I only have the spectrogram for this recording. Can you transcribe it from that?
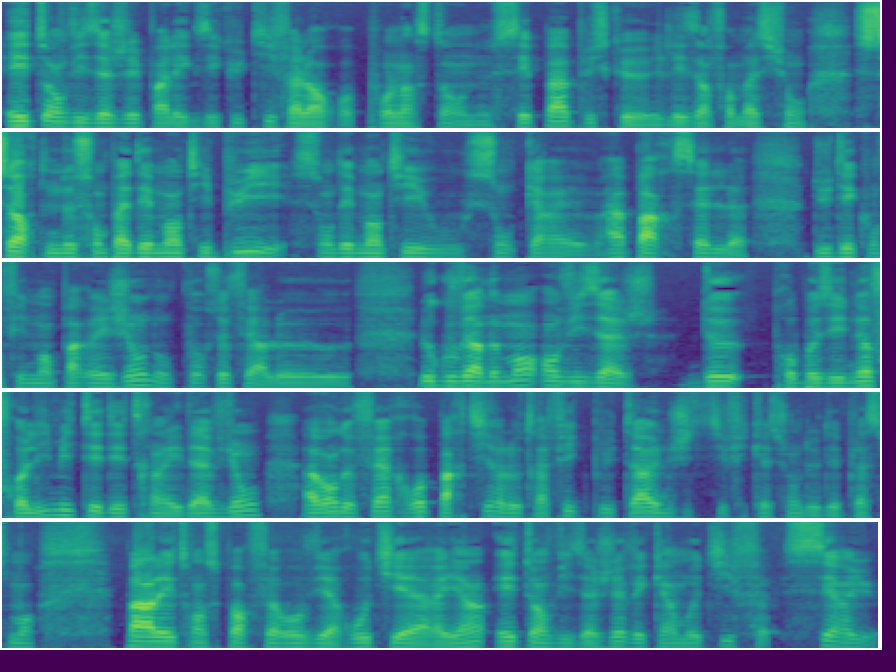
est envisagée par l'exécutif. Alors pour l'instant on ne sait pas puisque les informations sortent, ne sont pas démenties, puis sont démenties ou sont à part celles du déconfinement par région. Donc pour ce faire, le, le gouvernement envisage de proposer une offre limitée des trains et d'avions avant de faire repartir le trafic plus tard. Une justification de déplacement par les transports ferroviaires, routiers et aériens est envisagée avec un motif sérieux.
